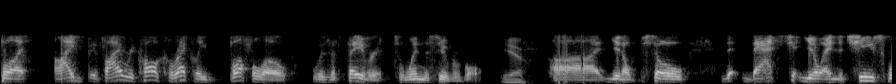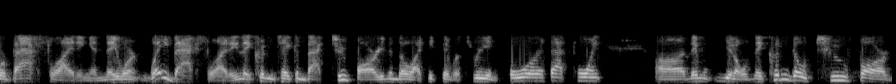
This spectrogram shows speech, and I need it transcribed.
But I, if I recall correctly, Buffalo was the favorite to win the Super Bowl. Yeah. Uh, you know, so th- that's you know, and the Chiefs were backsliding, and they weren't way backsliding. They couldn't take them back too far, even though I think they were three and four at that point. Uh, they, you know, they couldn't go too far,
